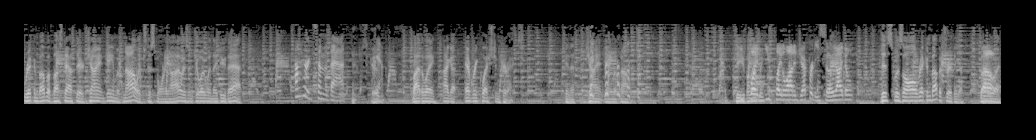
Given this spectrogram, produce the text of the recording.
Rick and Bubba bust out their giant game of knowledge this morning. I always enjoy when they do that. I heard some of that. It's good. Yeah. By the way, I got every question correct in a giant game of knowledge. Do you You've believe played me? you've played a lot of Jeopardy, so I don't. This was all Rick and Bubba trivia, by oh, the way.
